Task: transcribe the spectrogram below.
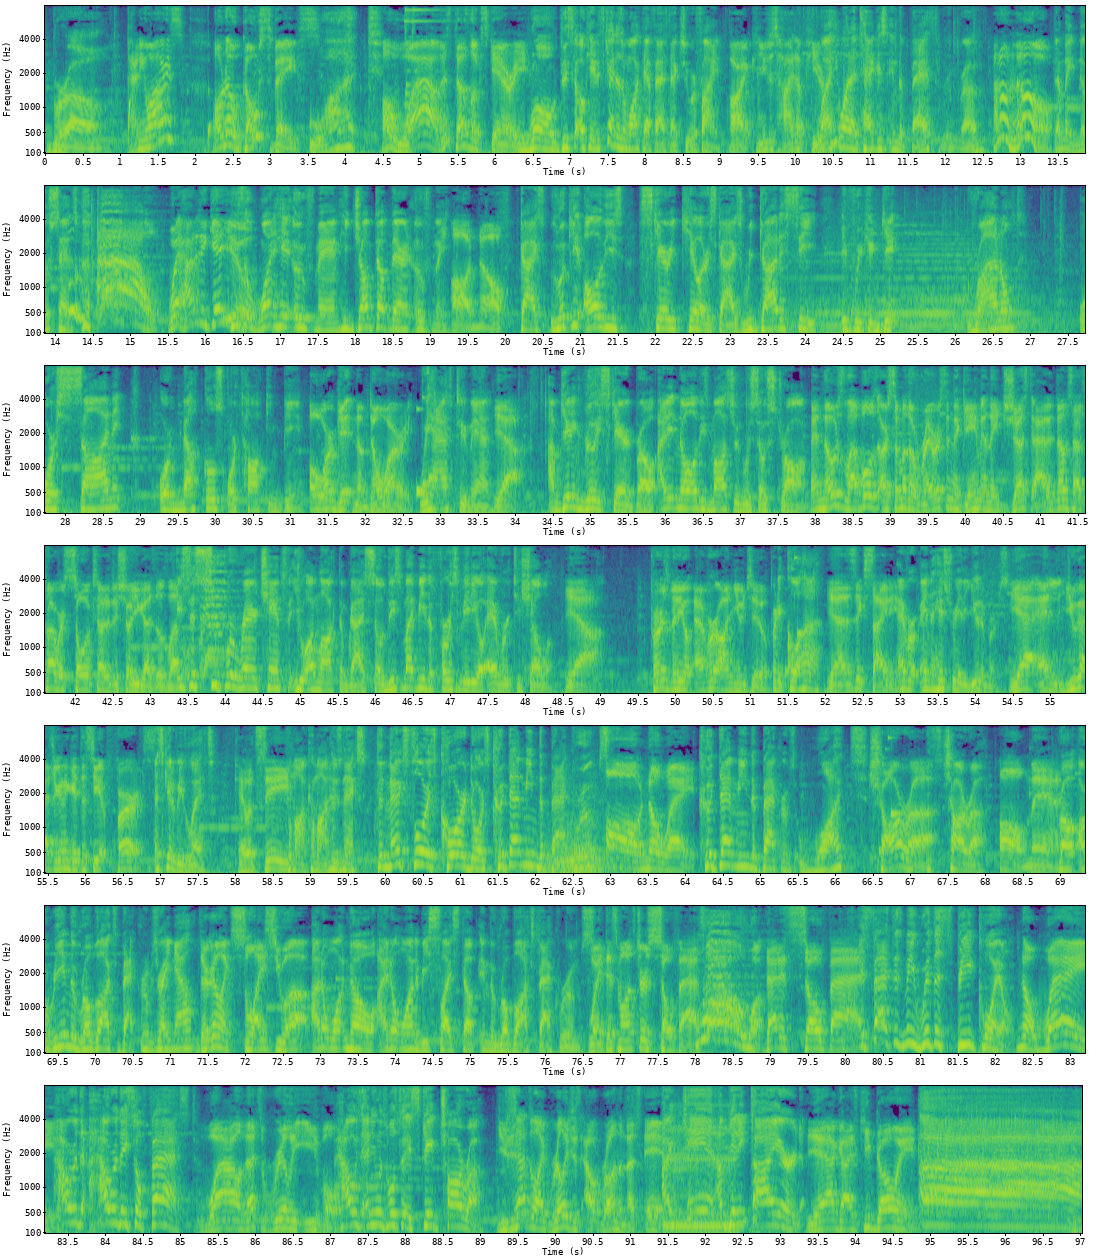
Bro. Pennywise? Oh no, Ghostface. What? Oh wow, this does look scary. Whoa, this guy, okay, this guy doesn't walk that fast, actually. We're fine. All right, can you just hide up here? Why he want to attack us in the bathroom, bro? I don't know. That make no sense. Ow! Wait, how did he get you? He's a one-hit oof, man. He jumped up there and oofed me. oh no. Guys, look at all these scary killers, guys. We gotta see if we can get Ronald or Sonic or Knuckles or Talking Ben. Oh, we're getting them. Don't worry. We have to, man. Yeah. I'm getting really scared, bro. I didn't know all these monsters were so strong. And those levels are some of the rarest in the game, and they just added them, so that's why we're so excited to show you guys those levels. It's a super rare chance that you unlock them, guys. So this might be the first video ever to show them. yeah. First video ever on YouTube. Pretty cool, huh? Yeah, this is exciting. Ever in the history of the universe. Yeah, and you guys are gonna get to see it first. It's gonna be lit. Okay, let's see. Come on, come on. Who's next? The next floor is corridors. Could that mean the back rooms? Oh, no way. Could that mean the back rooms? What? Chara. It's Chara. Oh, man. Bro, are we in the Roblox back rooms right now? They're gonna like slice you up. I don't want, no, I don't want to be sliced up in the Roblox back rooms. Wait, this monster is so fast. Whoa! That is so fast. As fast. as me with a speed coil. No way. How are they, how are they so fast? Wow, that's really evil. How is anyone supposed to escape Chara? You just have to like really just outrun them. That's it. I can't. I'm getting tired. yeah, guys, keep going. You Ah!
